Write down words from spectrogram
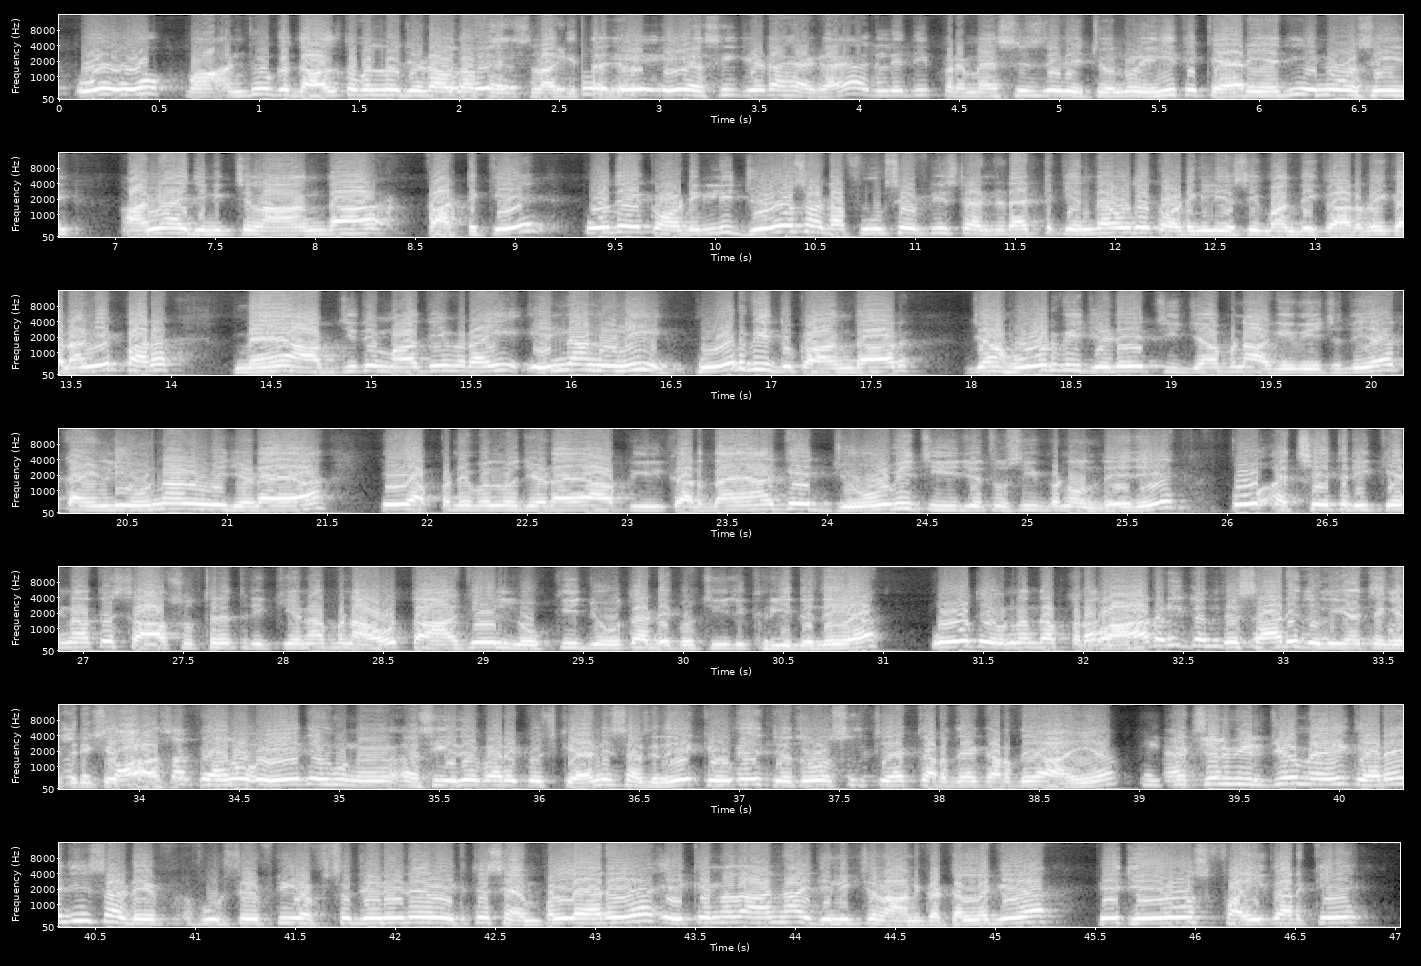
ਉਹ ਉਹ ਮਾਨਯੋਗ ਅਦਾਲਤ ਵੱਲੋਂ ਜਿਹੜਾ ਉਹਦਾ ਫੈਸਲਾ ਕੀਤਾ ਜਾਵੇ। ਇਹ ਇਹ ਅਸੀਂ ਜਿਹੜਾ ਹੈਗਾ ਆ ਅਗਲੇ ਦੀ ਪ੍ਰੈਮਿਸਿਸ ਦੇ ਵਿੱਚ ਉਹਨੂੰ ਇਹੀ ਤੇ ਕਹਿ ਰਹੇ ਆ ਜੀ ਇਹਨੂੰ ਅਸੀਂ ਅਨਹਾਈਜੀਨਿਕ ਚਲਾਨ ਦਾ ਕੱਟ ਕੇ ਉਹਦੇ ਅਕੋਰਡਿੰਗਲੀ ਜੋ ਸਾਡਾ ਫੂਡ ਸੇਫਟੀ ਸਟੈਂਡਰਡ ਐਕਟ ਕਹਿੰਦਾ ਉਹਦੇ ਅਕੋਰਡਿੰਗਲੀ ਅਸੀਂ ਬੰਦੀ ਕਾਰਵਾਈ ਕਰਾਂਗੇ। ਪਰ ਮੈਂ ਆਪ ਜੀ ਦੇ ਮਾਧਿਅਮ ਰਾਹੀਂ ਇਹਨਾਂ ਨੂੰ ਨਹੀਂ ਹੋਰ ਵੀ ਦੁਕਾਨਦਾਰ ਜਾਂ ਹੋਰ ਵੀ ਜਿਹੜੇ ਚੀਜ਼ਾਂ ਬਣਾ ਕੇ ਵੇਚਦੇ ਆ ਕਾਈਂਡਲੀ ਉਹਨਾਂ ਨੂੰ ਵੀ ਜਿਹੜਾ ਆ ਇਹ ਆਪਣੇ ਵੱਲੋਂ ਜਿਹੜਾ ਆ ਅਪੀਲ ਕਰਦਾ ਆ ਕਿ ਜੋ ਵੀ ਚੀਜ਼ ਤੁਸੀਂ ਬਣਾਉਂਦੇ ਜੇ ਉਹ ਅੱਛੇ ਤਰੀਕੇ ਨਾਲ ਤੇ ਸਾਫ਼ ਸੁਥਰੇ ਤਰੀਕੇ ਨਾਲ ਬਣਾਓ ਤਾਂ ਕਿ ਲੋਕੀ ਜੋ ਤੁਹਾਡੇ ਕੋਲ ਚੀਜ਼ ਖਰੀਦਦੇ ਆ ਉਹ ਤੇ ਉਹਨਾਂ ਦਾ ਪਰਿਵਾਰ ਤੇ ਸਾਰੀ ਦੁਨੀਆ ਚੰਗੇ ਤਰੀਕੇ ਖਾ ਸਕੇ ਚਲੋ ਇਹ ਤੇ ਹੁਣ ਅਸੀਂ ਇਹਦੇ ਬਾਰੇ ਕੁਝ ਕਹਿ ਨਹੀਂ ਸਕਦੇ ਕਿਉਂਕਿ ਜਦੋਂ ਅਸੀਂ ਚੈੱਕ ਕਰਦੇ ਕਰਦੇ ਆਏ ਆ ਐਕਚੁਅਲ ਵੀਰ ਜੀ ਮੈਂ ਇਹ ਕਹਿ ਰਿਹਾ ਜੀ ਸਾਡੇ ਫੂਡ ਸੇਫਟੀ ਅਫਸਰ ਜਿਹੜੇ ਨੇ ਇੱਕ ਤੇ ਸੈਂਪਲ ਲੈ ਰਹੇ ਆ ਇੱਕ ਇਹਨਾਂ ਦਾ ਅਨਹਾਈਜੀਨਿਕ ਚਲਾਨ ਕੱਟਣ ਲੱਗੇ ਆ ਕਿ ਜੇ ਉਹ ਸਫ਼ਾਈ ਕਰਕੇ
